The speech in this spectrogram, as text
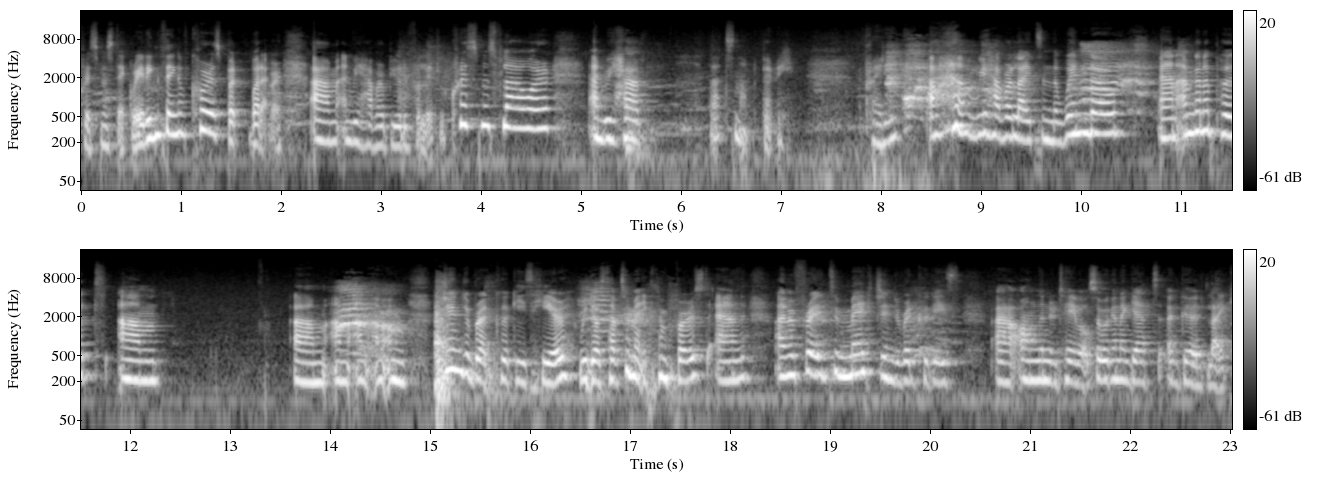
christmas decorating thing of course but whatever um, and we have our beautiful little christmas flower and we have that's not very pretty um, we have our lights in the window and i'm gonna put um, um, um, um, um, gingerbread cookies here. We just have to make them first and I'm afraid to make gingerbread cookies uh, on the new table. So we're gonna get a good like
